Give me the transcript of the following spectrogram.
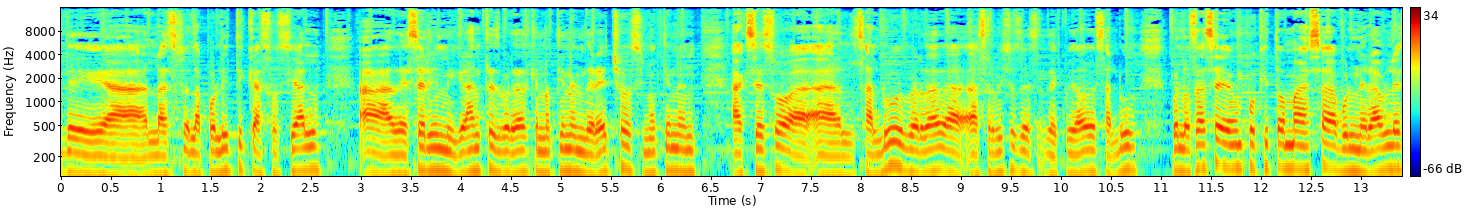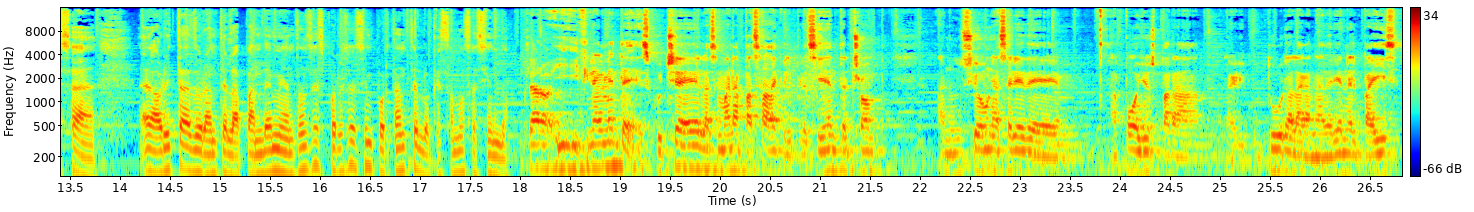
de ah, la política social de ser inmigrantes, ¿verdad? Que no tienen derechos y no tienen acceso a, salud, ¿verdad? A, servicios de, de, cuidado de salud, pues los hace un poquito más vulnerables a ahorita durante la pandemia. Entonces, por eso es importante lo que estamos haciendo. Claro, y, finalmente escuché la semana pasada que el presidente Trump anunció una serie de mm, apoyos para la agricultura, la ganadería en el país.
